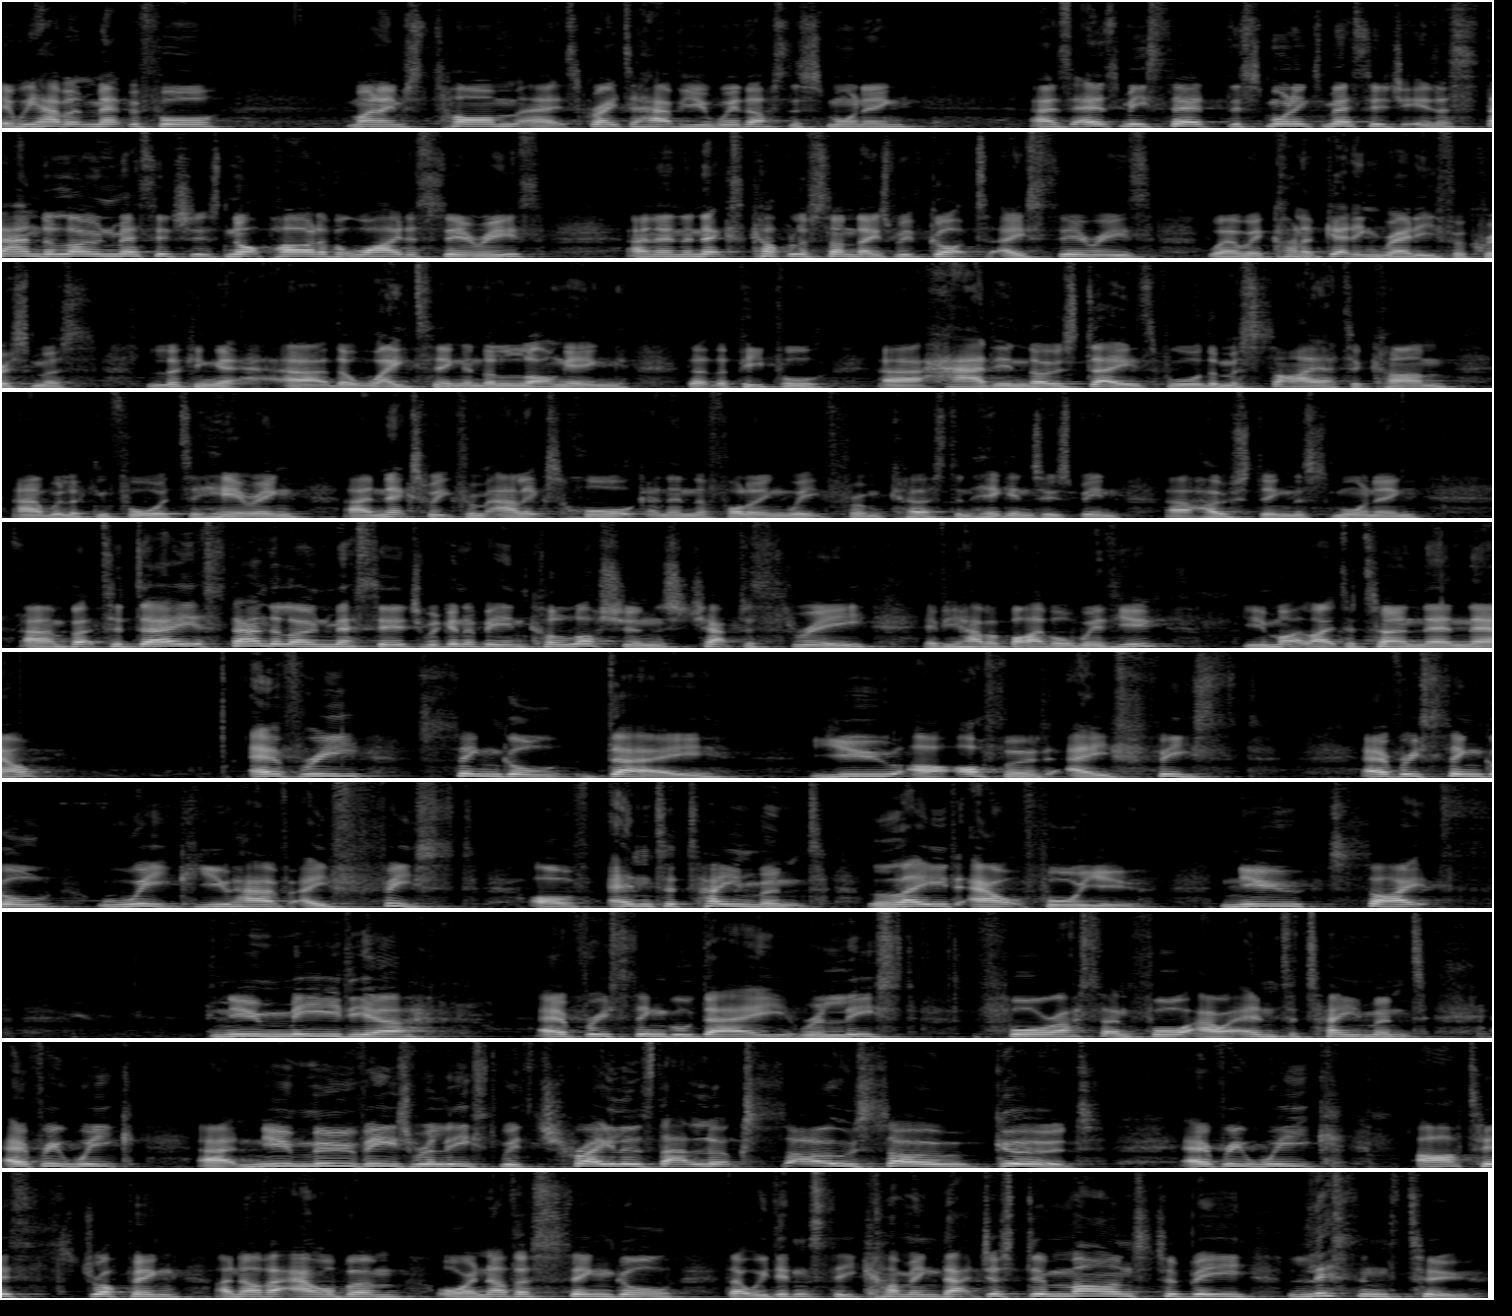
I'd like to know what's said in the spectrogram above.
If we haven't met before, my name's Tom. Uh, it's great to have you with us this morning. As Esme said, this morning's message is a standalone message. It's not part of a wider series. And then the next couple of Sundays, we've got a series where we're kind of getting ready for Christmas, looking at uh, the waiting and the longing that the people uh, had in those days for the Messiah to come. Uh, we're looking forward to hearing uh, next week from Alex Hawke, and then the following week from Kirsten Higgins, who's been uh, hosting this morning. Um, but today, standalone message. We're going to be in Colossians chapter 3. If you have a Bible with you, you might like to turn there now. Every single day, you are offered a feast. Every single week, you have a feast of entertainment laid out for you. New sights, new media, every single day released for us and for our entertainment. Every week, uh, new movies released with trailers that look so, so good. Every week, artists dropping another album or another single that we didn't see coming that just demands to be listened to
